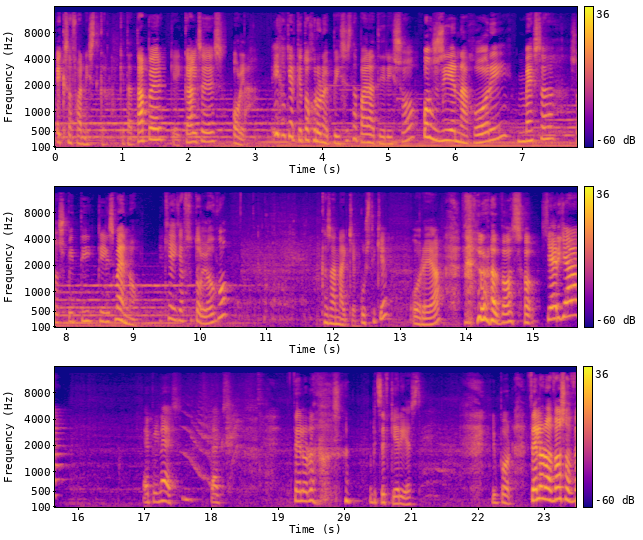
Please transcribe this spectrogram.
εξαφανίστηκαν. Και τα τάπερ και οι κάλτσες, όλα. Είχα και αρκετό χρόνο επίσης να παρατηρήσω πώς ζει ένα γόρι μέσα στο σπίτι κλεισμένο. Και γι' αυτό το λόγο. Καζανάκι ακούστηκε. Ωραία. Θέλω να δώσω. Χέρια! Έπλυνες. Εντάξει. Θέλω να δώσω. Επί της ευκαιρίας. Λοιπόν, θέλω να δώσω 10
